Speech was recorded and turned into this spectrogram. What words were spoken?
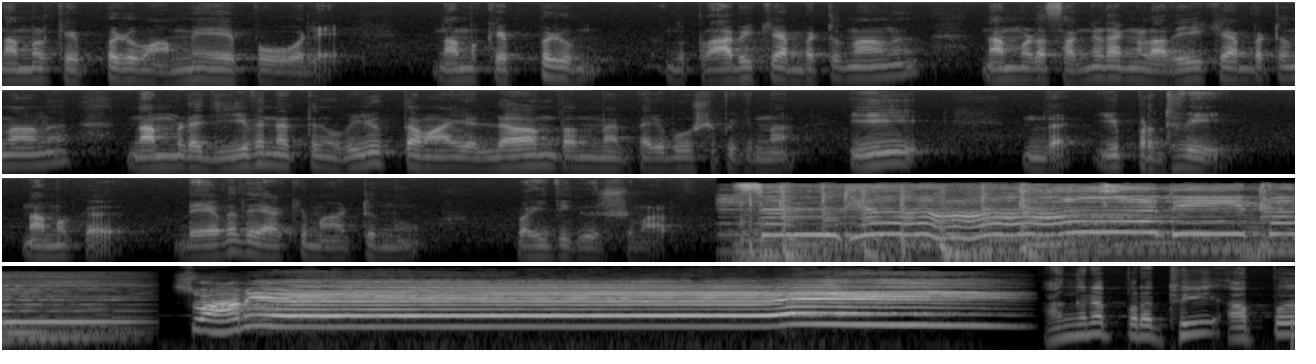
നമ്മൾക്കെപ്പോഴും അമ്മയെപ്പോലെ നമുക്കെപ്പോഴും പ്രാപിക്കാൻ പറ്റുന്നതാണ് നമ്മുടെ സങ്കടങ്ങൾ അറിയിക്കാൻ പറ്റുന്നതാണ് നമ്മുടെ ജീവനത്തിന് ഉപയുക്തമായ എല്ലാം തന്നെ പരിപോഷിപ്പിക്കുന്ന ഈ എന്താ ഈ പൃഥ്വി നമുക്ക് ദേവതയാക്കി മാറ്റുന്നു വൈദിക ഋഷിമാർ സന്ധ്യാദീപം അങ്ങനെ പൃഥ്വി അപ്പ്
